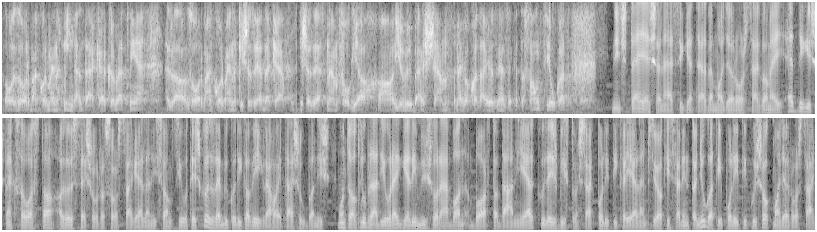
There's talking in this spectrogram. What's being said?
az Orbán kormánynak mindent el kell követnie. Ez az Orbán kormánynak is az érdeke, és ezért nem fogja a jövőben sem megakadályozni ezeket a szankciókat nincs teljesen elszigetelve Magyarország, amely eddig is megszavazta az összes Oroszország elleni szankciót, és közreműködik a végrehajtásukban is, mondta a Klubrádió reggeli műsorában Barta Dániel, kül- és biztonságpolitikai jellemző, aki szerint a nyugati politikusok Magyarország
